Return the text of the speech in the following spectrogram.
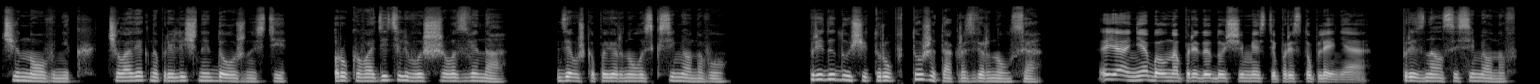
чиновник, человек на приличной должности, руководитель высшего звена. Девушка повернулась к Семенову. Предыдущий труп тоже так развернулся. «Я не был на предыдущем месте преступления», — признался Семенов.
